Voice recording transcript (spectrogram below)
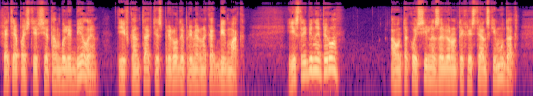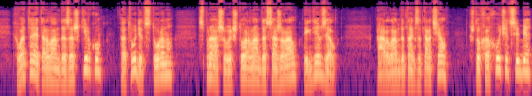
хотя почти все там были белые и в контакте с природой примерно как Биг Мак. Ястребиное перо, а он такой сильно завернутый христианский мудак, хватает Орландо за шкирку, отводит в сторону, спрашивает, что Орландо сожрал и где взял. А Орландо так заторчал, что хохочет себе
